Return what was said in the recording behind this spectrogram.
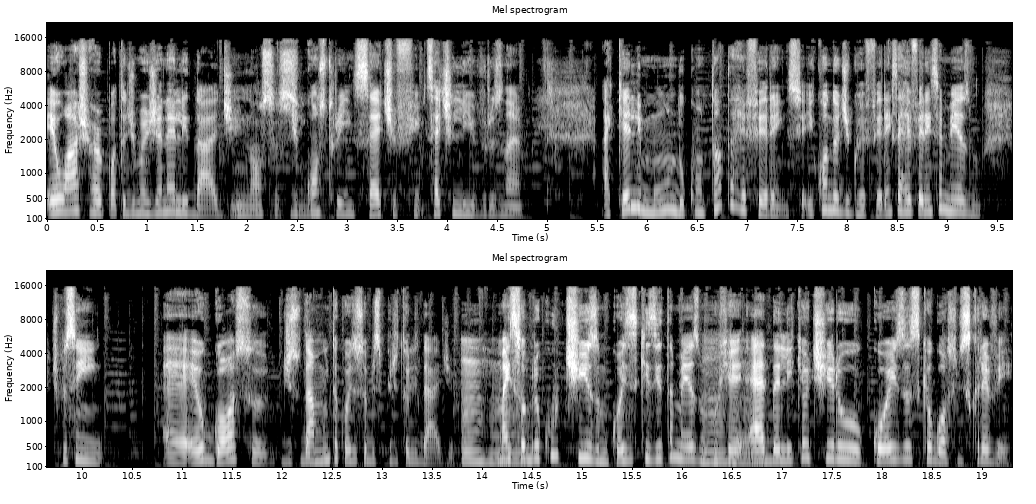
eu acho Harry Potter de uma genialidade. Nossa, de sim. construir em sete, sete livros, né? aquele mundo com tanta referência. E quando eu digo referência, é referência mesmo. Tipo assim, é, eu gosto de estudar muita coisa sobre espiritualidade. Uhum. Mas sobre ocultismo, coisa esquisita mesmo. Uhum. Porque é dali que eu tiro coisas que eu gosto de escrever.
